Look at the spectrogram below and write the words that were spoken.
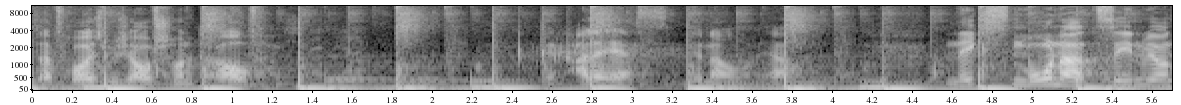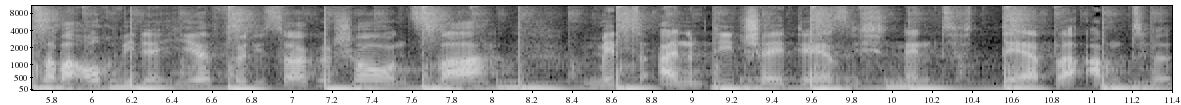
Da freue ich mich auch schon drauf. Den allerersten, genau, ja. Nächsten Monat sehen wir uns aber auch wieder hier für die Circle Show und zwar mit einem DJ, der sich nennt Der Beamte,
